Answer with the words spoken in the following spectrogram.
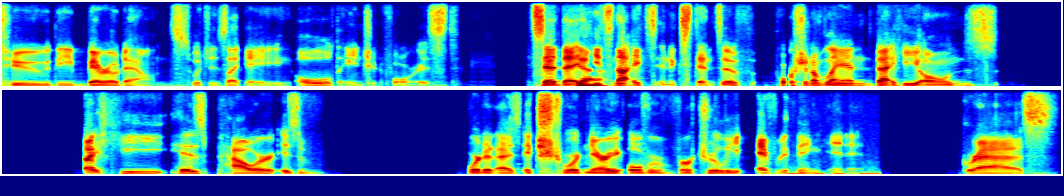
to the barrow downs which is like a old ancient forest it said that Yeah. it's not ex- an extensive portion of land that he owns but he his power is worded as extraordinary over virtually everything in it grass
